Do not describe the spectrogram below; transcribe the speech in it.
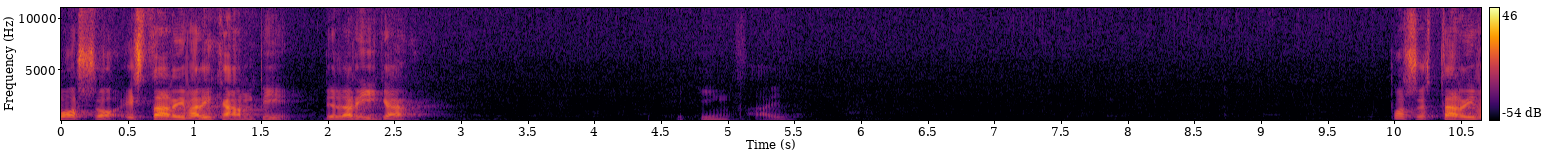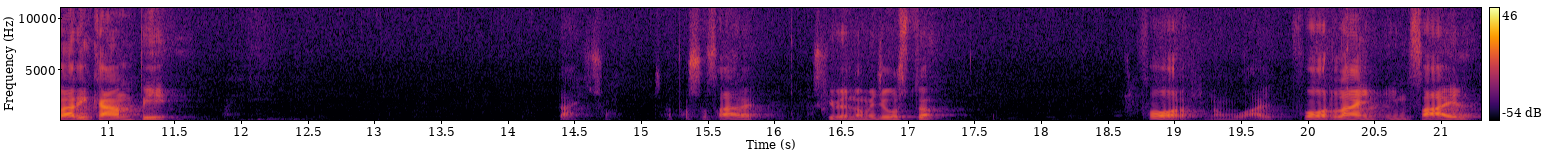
posso estrarre i vari campi della riga in file posso estrarre i vari campi, dai, ce la posso fare, scrivo il nome giusto, for, non while, for line in file,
